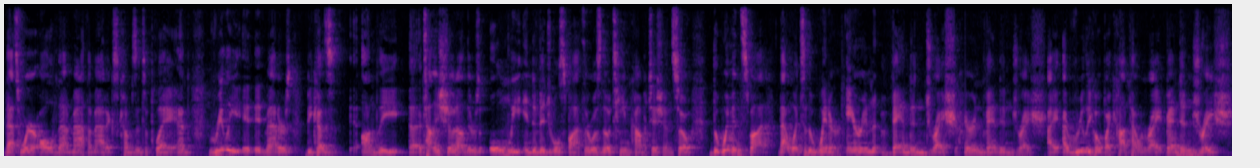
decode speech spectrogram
That's where all of that mathematics comes into play. And really it, it matters because on the uh, Italian Showdown, there was only individual spots. There was no team competition. So the women's spot that went to the winner, Erin Vanden Drijch. Erin Vanden Drijch. I, I really hope I caught that one right. Vanden Drijch.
